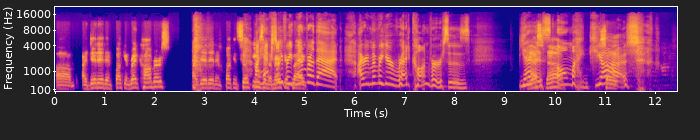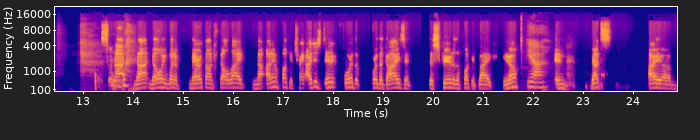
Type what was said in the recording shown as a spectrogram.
um, I did it in fucking red Converse I did it in fucking silkies. I actually remember flag. that. I remember your red Converses. Yes. yes oh my gosh. So, so not not knowing what a marathon felt like. Not I didn't fucking train. I just did it for the for the guys and the spirit of the fucking flag. You know. Yeah. And that's I um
